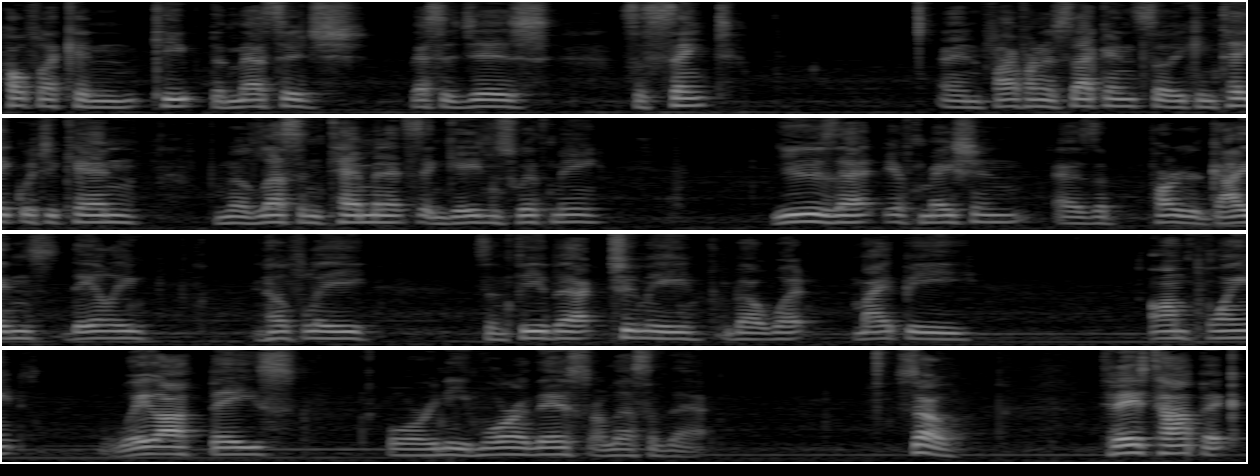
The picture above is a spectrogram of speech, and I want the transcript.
hopefully I can keep the message messages succinct and 500 seconds so you can take what you can from those less than 10 minutes engagements with me. Use that information as a part of your guidance daily and hopefully some feedback to me about what might be on point, way off base, or you need more of this or less of that. So, today's topic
